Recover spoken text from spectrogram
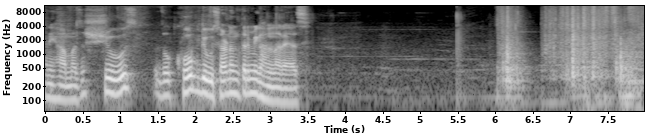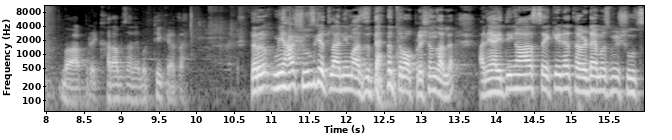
आणि हा माझा शूज जो खूप दिवसानंतर मी घालणार आहे आज. बापरे खराब झालाय बट ठीक आहे आता. तर मी हा शूज घेतला आणि माझं त्यानंतर ऑपरेशन झालं. आणि आय थिंक हा सेकंड या थर्ड टाइमच मी शूज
